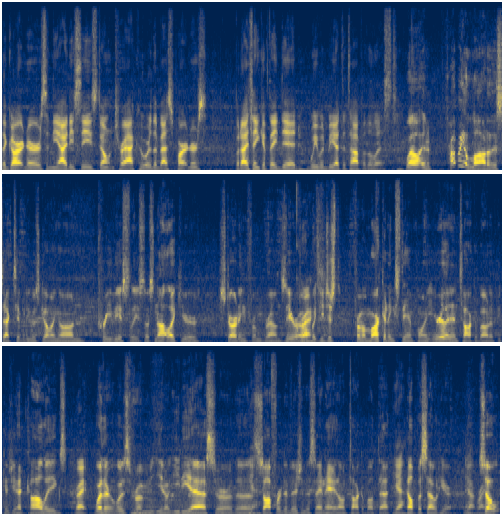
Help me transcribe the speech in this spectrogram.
the Gartners and the IDCs don't track who are the best partners, but I think if they did, we would be at the top of the list. Well, and probably a lot of this activity was going on previously, so it's not like you're starting from ground zero, Correct. but you just, from a marketing standpoint, you really didn't talk about it because you had colleagues, right. whether it was from mm-hmm. you know, EDS or the yeah. software division is saying, hey, don't talk about that, yeah. help us out here. Yeah, right. So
